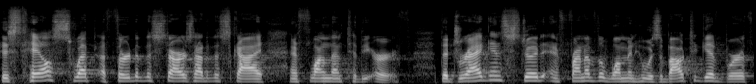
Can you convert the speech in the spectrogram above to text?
His tail swept a third of the stars out of the sky and flung them to the earth. The dragon stood in front of the woman who was about to give birth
